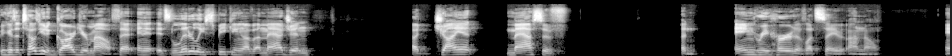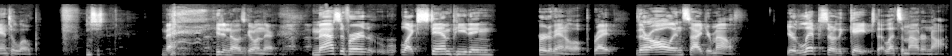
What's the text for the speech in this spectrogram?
Because it tells you to guard your mouth. That, and it, it's literally speaking of imagine a giant, massive, an angry herd of, let's say, I don't know, antelope. Just, he didn't know I was going there. Massive herd, like stampeding herd of antelope, right? They're all inside your mouth. Your lips are the gate that lets them out or not.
